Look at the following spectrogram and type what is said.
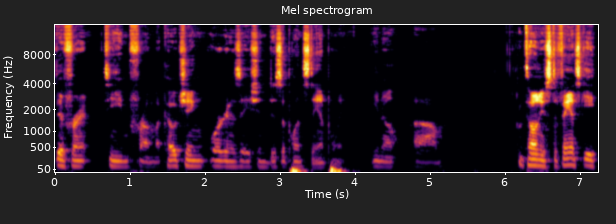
different team from a coaching, organization, discipline standpoint. You know, um, I'm telling you, Stefanski,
